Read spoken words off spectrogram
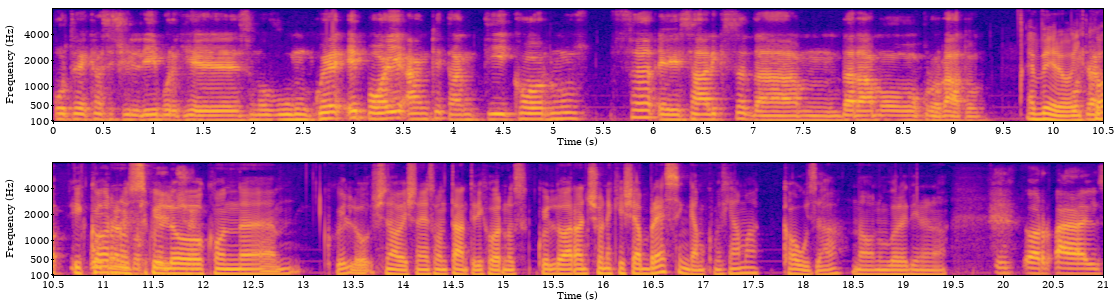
Oltre ai classici libori che sono ovunque, e poi anche tanti cornus, e Salix da, da ramo colorato. È vero, il, co- il Cornus, quello con... Eh, quello, no, ce ne sono tanti di Cornus. Quello arancione che c'è a Bressingham, come si chiama? Cosa? No, non vorrei dire no. Il, or, uh, il,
